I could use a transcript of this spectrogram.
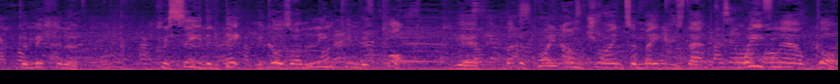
Commissioner, Cressida Dick, because I'm linking with cock. Yeah, but the point I'm trying to make is that we've now got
